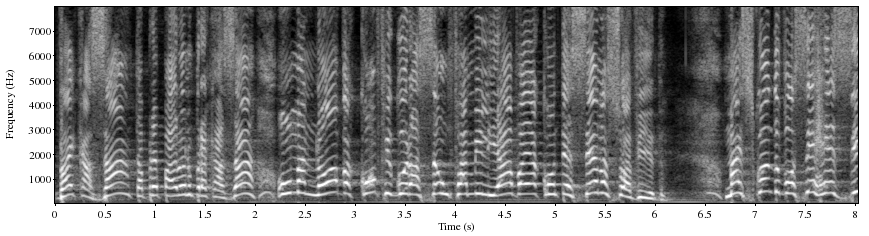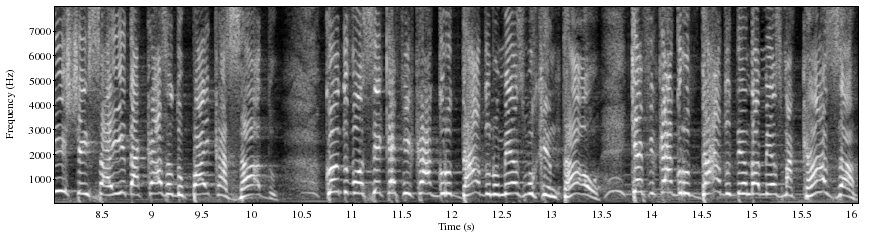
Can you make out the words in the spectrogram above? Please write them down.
vai casar, está preparando para casar, uma nova configuração familiar vai acontecer na sua vida. Mas quando você resiste em sair da casa do pai casado, quando você quer ficar grudado no mesmo quintal, quer ficar grudado dentro da mesma casa,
